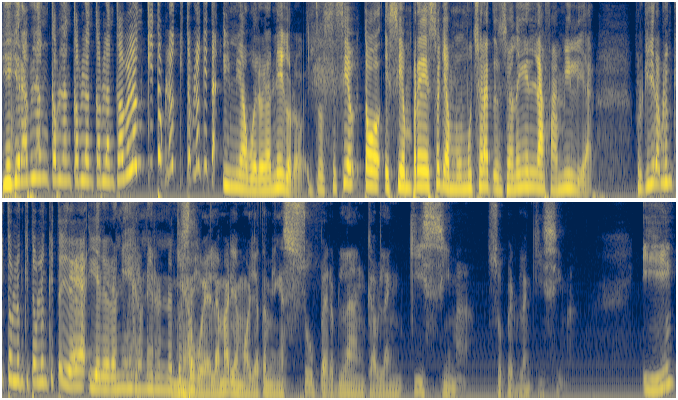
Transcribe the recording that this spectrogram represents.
Y ella era blanca, blanca, blanca, blanca, blanquita, blanquita, blanquita. Y mi abuelo era negro. Entonces todo- siempre eso llamó mucho la atención en la familia. Porque ella era blanquito, blanquito, blanquito y, era- y él era negro, negro. negro. Entonces, Mi abuela María Moya también es súper blanca, blanquísima, súper blanquísima. Y,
